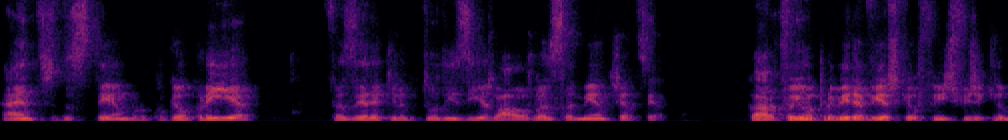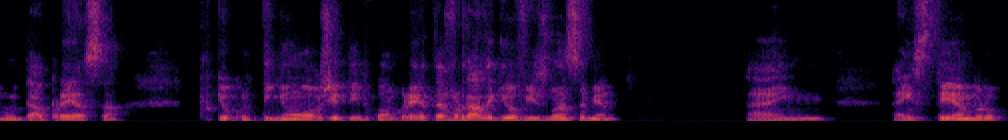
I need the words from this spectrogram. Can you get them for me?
antes de setembro, porque eu queria fazer aquilo que tu dizias lá, os lançamentos, etc. Claro que foi uma primeira vez que eu fiz, fiz aquilo muito à pressa, porque eu tinha um objetivo concreto. A verdade é que eu fiz o lançamento em, em setembro,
